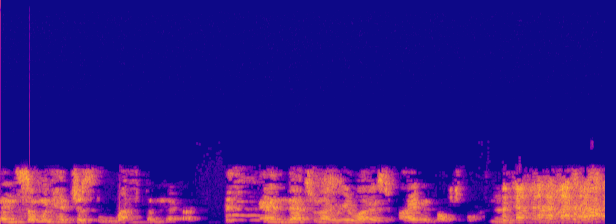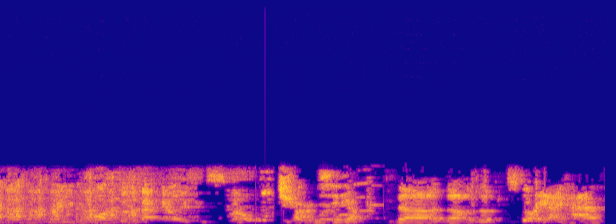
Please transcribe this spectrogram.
and someone had just left them there. And that's when I realized I'm in Baltimore. Right, you can walk through the back alleys and smell Charm Yeah. The, the the story I have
